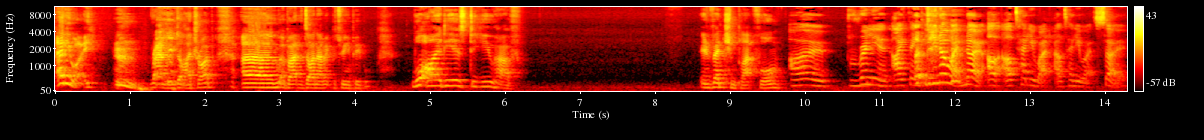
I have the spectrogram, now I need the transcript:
Anyway, random diatribe um, about the dynamic between people. What ideas do you have? Invention platform. Oh, brilliant. I think, you know what? No, I'll, I'll tell you what. I'll tell you what. So,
